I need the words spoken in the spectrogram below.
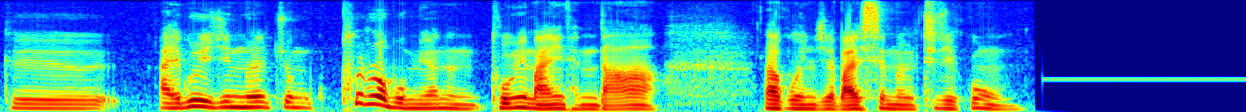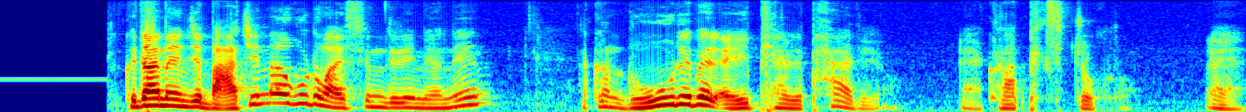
그 알고리즘을 좀 풀어보면 도움이 많이 된다라고 이제 말씀을 드리고 그 다음에 이제 마지막으로 말씀드리면은 약간 low level API를 파야 돼요. 네, graphics 쪽으로. 네.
